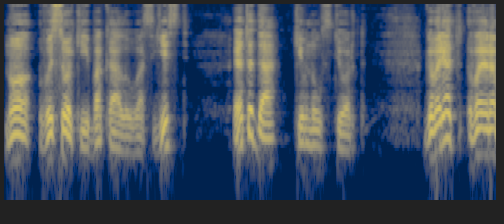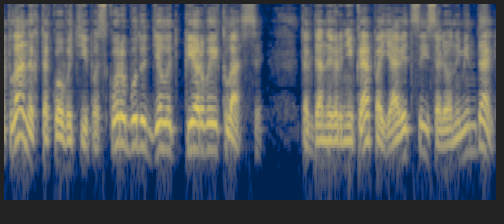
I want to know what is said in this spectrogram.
Но высокие бокалы у вас есть? Это да, кивнул Стюарт. Говорят, в аэропланах такого типа скоро будут делать первые классы. Тогда наверняка появится и соленый миндаль.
